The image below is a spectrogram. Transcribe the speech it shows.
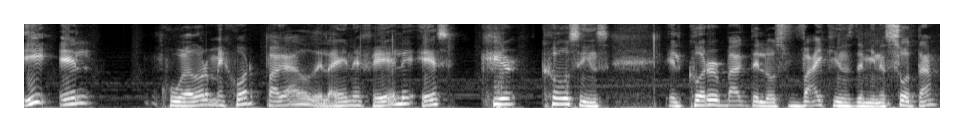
Y el jugador mejor pagado de la NFL es Kirk Cousins, el quarterback de los Vikings de Minnesota,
